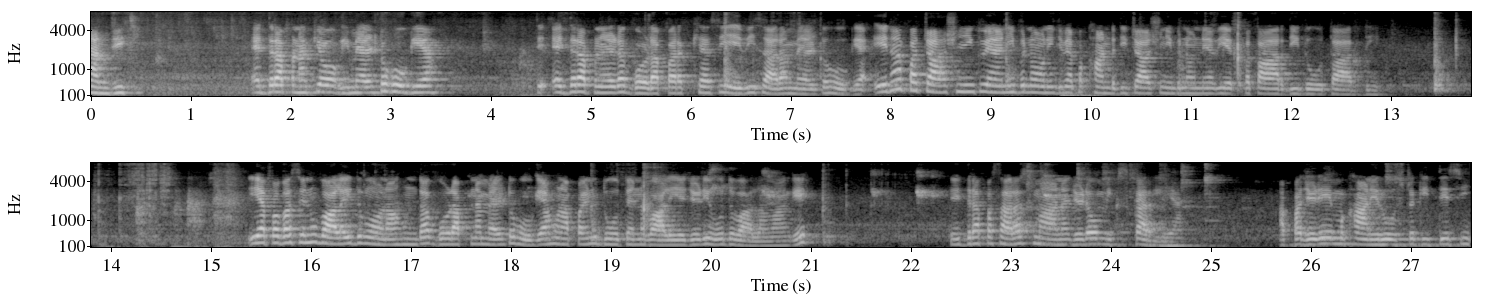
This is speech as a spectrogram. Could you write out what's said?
ਹਾਂਜੀ। ਇੱਧਰ ਆਪਣਾ ਘਿਓ ਵੀ ਮੈਲਟ ਹੋ ਗਿਆ ਤੇ ਇੱਧਰ ਆਪਣਾ ਜਿਹੜਾ ਗੁੜ ਆਪਾਂ ਰੱਖਿਆ ਸੀ, ਇਹ ਵੀ ਸਾਰਾ ਮੈਲਟ ਹੋ ਗਿਆ। ਇਹ ਨਾ ਆਪਾਂ ਚਾਸ਼ਨੀ ਕੋਈ ਐ ਨਹੀਂ ਬਣਾਉਣੀ, ਜਿਵੇਂ ਆਪਾਂ ਖੰਡ ਦੀ ਚਾਸ਼ਨੀ ਬਣਾਉਂਦੇ ਆ ਵੀ ਇੱਕ ਤਾਰ ਦੀ, ਦੋ ਤਾਰ ਦੀ। ਇਹ ਆਪਾਂ ਬਸ ਇਹਨੂੰ ਵਾਲਾ ਹੀ ਦਵਾਉਣਾ ਹੁੰਦਾ, ਗੁੜ ਆਪਣਾ ਮੈਲਟ ਹੋ ਗਿਆ। ਹੁਣ ਆਪਾਂ ਇਹਨੂੰ ਦੋ ਤਿੰਨ ਵਾਲੇ ਆ ਜਿਹੜੇ ਉਹ ਦਵਾ ਲਵਾਂਗੇ। ਤੇ ਇੱਧਰ ਆਪਾਂ ਸਾਰਾ ਸਮਾਨ ਆ ਜਿਹੜਾ ਉਹ ਮਿਕਸ ਕਰ ਲਿਆ। ਆਪਾਂ ਜਿਹੜੇ ਮਖਾਣੇ ਰੋਸਟ ਕੀਤੇ ਸੀ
